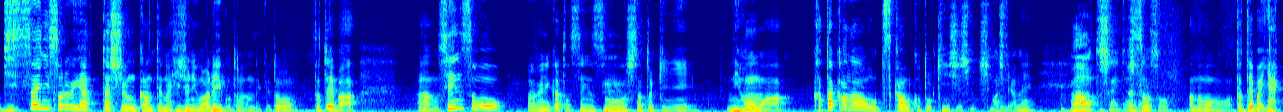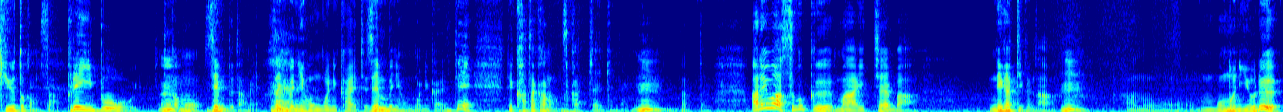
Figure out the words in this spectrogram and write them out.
実際にそれをやった瞬間っていうのは非常に悪いことなんだけど例えばあの戦争アメリカと戦争をした時に、日本はカタカナを使うことを禁止ししましたよね、ああ確かに確かに。そうそう。あの例えば野球とかもさプレイボーイとかも全部ダメ、全部日本語に変えて全部日本語に変えてでカタカナを使っちゃいけない。うん。だった。あれはすごくまあ言っちゃえばネガティブなうん。あのものによる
